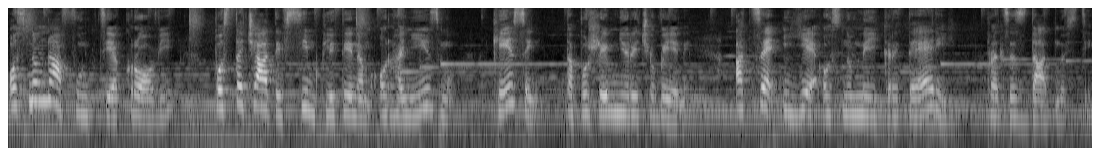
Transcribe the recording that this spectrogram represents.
Основна функція крові постачати всім клітинам організму кисень та поживні речовини. А це і є основний критерій працездатності.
